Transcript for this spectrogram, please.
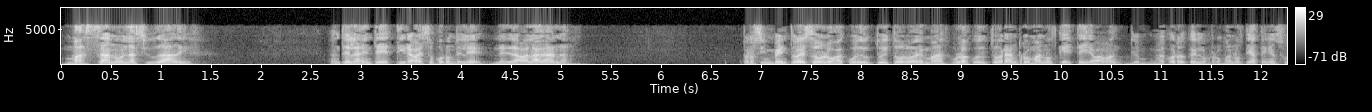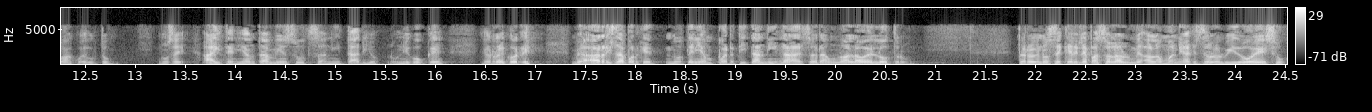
más sano en las ciudades. Antes la gente tiraba eso por donde le, daba la gana. Pero se inventó eso, los acueductos y todo lo demás. Los acueductos eran romanos que te llevaban, yo me acuerdo que los romanos ya tenían sus acueductos, no sé, ah, y tenían también sus sanitarios. Lo único que, yo recuerdo, me daba risa porque no tenían puertitas ni nada, eso era uno al lado del otro. Pero yo no sé qué le pasó a la, humanidad que se le olvidó eso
